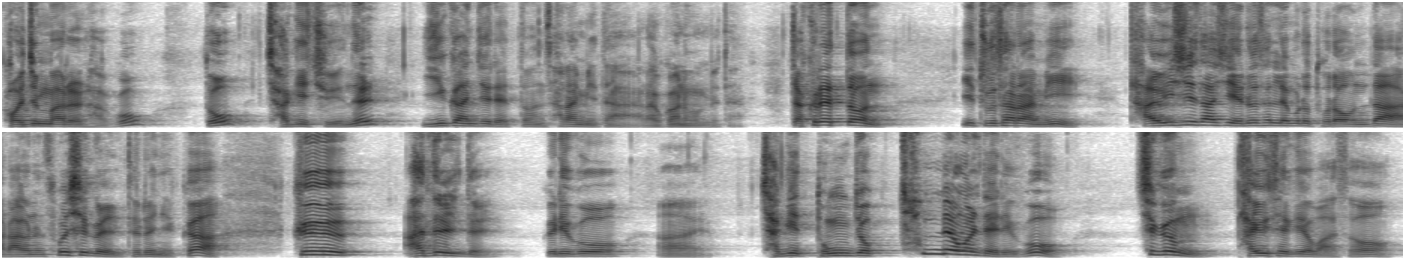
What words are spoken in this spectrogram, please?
거짓말을 하고 또 자기 주인을 이간질했던 사람이다라고 하는 겁니다. 자, 그랬던 이 두 사람이 다윗이 다시 예루살렘으로 돌아온다라는 소식을 들으니까 그 아들들 그리고 어, 자기 동족 천 명을 데리고 지금 다윗에게 와서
